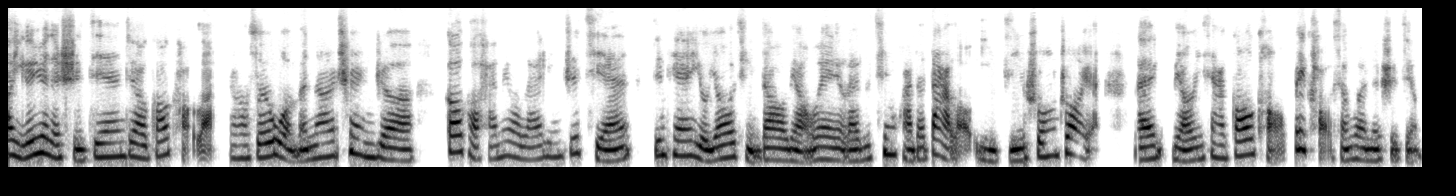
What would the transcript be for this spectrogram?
到一个月的时间就要高考了，然后所以我们呢，趁着高考还没有来临之前，今天有邀请到两位来自清华的大佬以及双状元来聊一下高考备考相关的事情。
